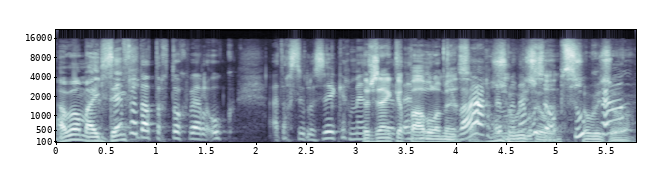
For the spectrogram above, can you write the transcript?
Ah, wel, maar te ik denk- beseffen dat er toch wel ook... ah, Er zullen zeker mensen zijn capabele die, die mensen. waar zijn, maar dan moeten ze Sowieso, op zoek sowieso. gaan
